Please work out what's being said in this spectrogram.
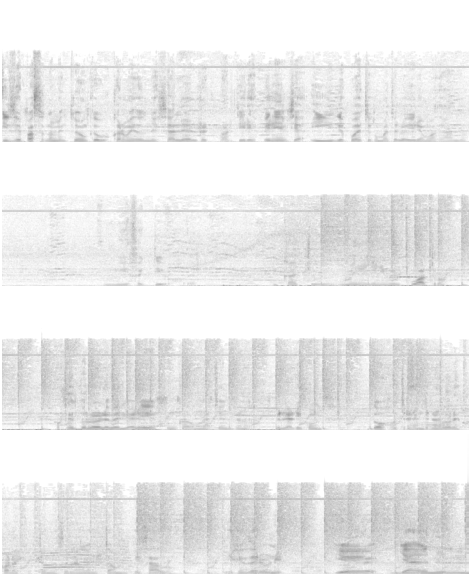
Y de paso también tengo que buscarme dónde sale el repartir experiencia y después de este combate lo iremos dejando. Muy efectivo, joder. Pikachu, mira, ya nivel 4. Por cierto, lo levelearé con cada uno de estos entrenadores. Pelearé con dos o tres entrenadores para que estos no se le hagan tan pesado. Y eh, ya en el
